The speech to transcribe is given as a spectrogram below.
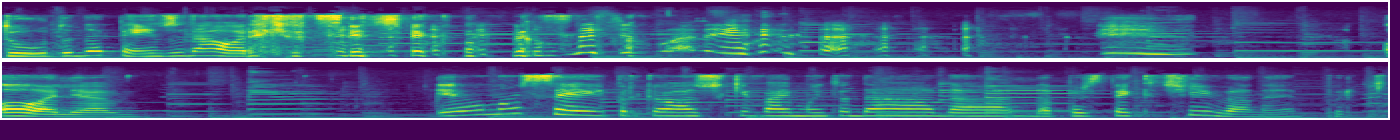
Tudo depende da hora que você chegou. Nesse planeta. Olha, eu não sei, porque eu acho que vai muito da, da, da perspectiva, né? Porque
